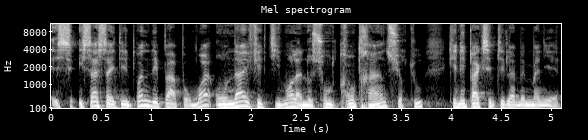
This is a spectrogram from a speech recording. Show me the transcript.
et ça, ça a été le point de départ pour moi. On a effectivement la notion de contrainte, surtout, qui n'est pas acceptée de la même manière.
